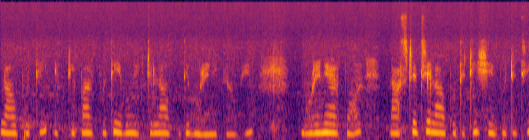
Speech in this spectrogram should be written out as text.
লাউ পুঁতি একটি পাল পুঁতি এবং একটি লাউ পুঁতি ভরে নিতে হবে। ভরে নেওয়ার পর লাস্টের যে লাউ পুঁতিটি সেই পুঁতিটি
